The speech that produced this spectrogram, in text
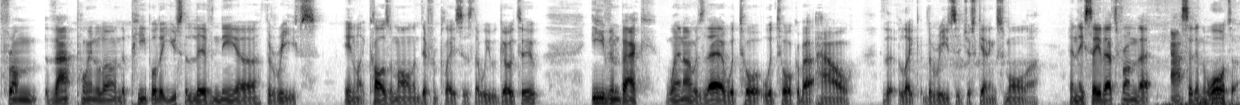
From that point alone, the people that used to live near the reefs in like Cozumel and different places that we would go to, even back when I was there, would talk would talk about how the like the reefs are just getting smaller, and they say that's from the acid in the water.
